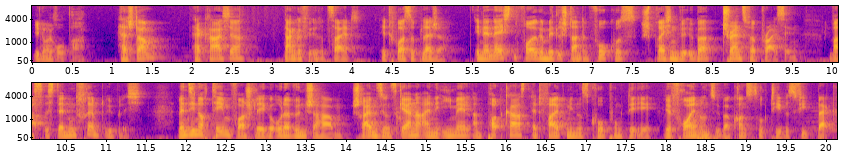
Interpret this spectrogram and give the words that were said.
in Europa. Herr Stamm, Herr Karcher, Danke für Ihre Zeit. It was a pleasure. In der nächsten Folge Mittelstand im Fokus sprechen wir über Transfer Pricing. Was ist denn nun fremdüblich? Wenn Sie noch Themenvorschläge oder Wünsche haben, schreiben Sie uns gerne eine E-Mail an podcast.falk-co.de. Wir freuen uns über konstruktives Feedback.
